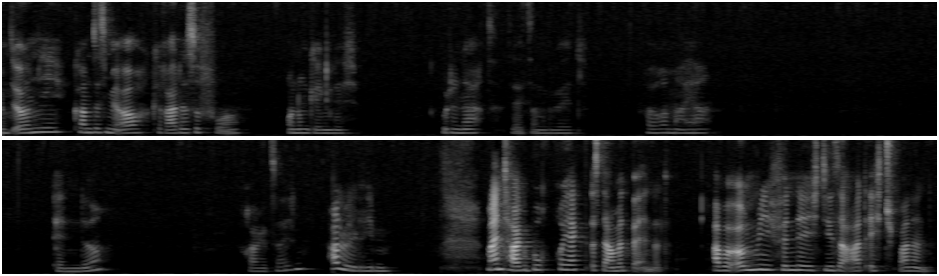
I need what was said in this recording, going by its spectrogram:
Und irgendwie kommt es mir auch gerade so vor. Unumgänglich. Gute Nacht, seltsame Welt. Eure Maya. Ende. Fragezeichen. Hallo ihr Lieben. Mein Tagebuchprojekt ist damit beendet. Aber irgendwie finde ich diese Art echt spannend.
